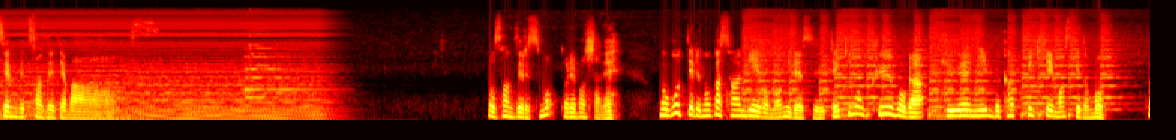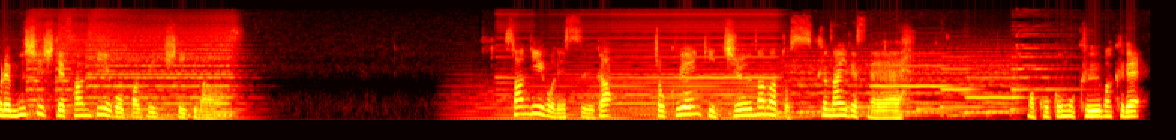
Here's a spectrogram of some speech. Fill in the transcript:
全滅させてます。ロサンゼルスも取れましたね。残ってるのがサンディエゴのみです。敵の空母が救援に向かってきていますけども、これ無視してサンディエゴを爆撃していきます。サンディエゴですが、直縁機17と少ないですね。まあ、ここも空爆で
